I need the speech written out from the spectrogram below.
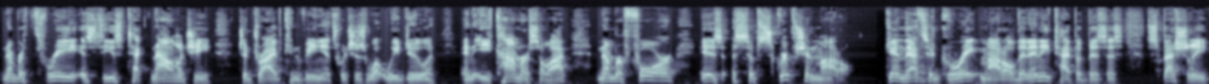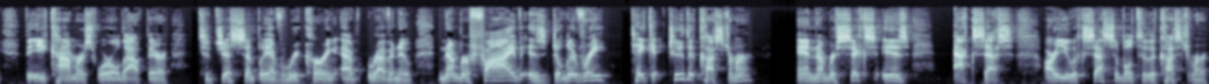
Number three is to use technology to drive convenience, which is what we do in, in e-commerce a lot. Number four is a subscription model Again, that's a great model that any type of business, especially the e-commerce world out there, to just simply have recurring ev- revenue. Number five is delivery. Take it to the customer. And number six is access. Are you accessible to the customer?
